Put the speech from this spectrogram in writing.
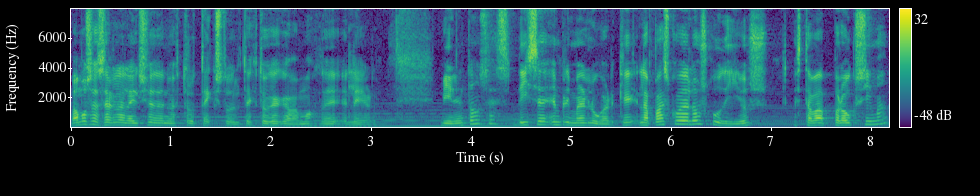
Vamos a hacer la lección de nuestro texto, del texto que acabamos de leer. Bien, entonces dice en primer lugar que la Pascua de los judíos estaba próxima,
